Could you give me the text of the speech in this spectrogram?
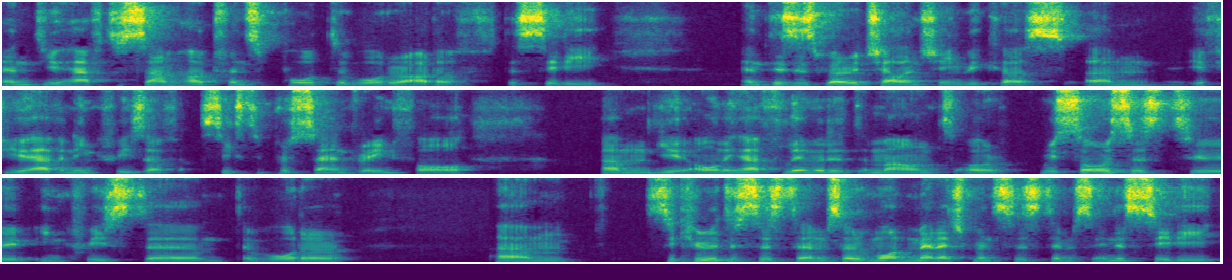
and you have to somehow transport the water out of the city and this is very challenging because um, if you have an increase of 60% rainfall, um, you only have limited amount or resources to increase the, the water um, security systems or water management systems in the city.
